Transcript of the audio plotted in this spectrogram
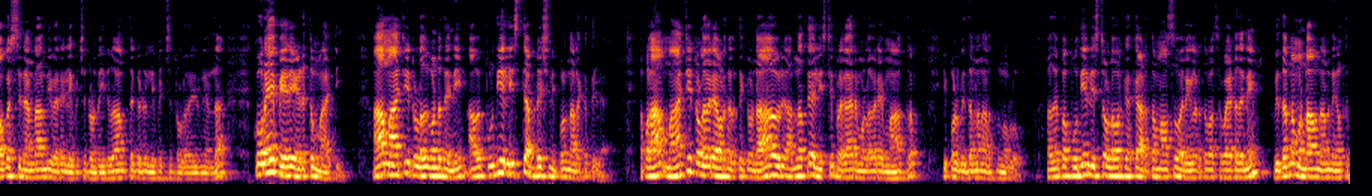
ഓഗസ്റ്റ് രണ്ടാം തീയതി വരെ ലഭിച്ചിട്ടുണ്ട്. ഇരുപതാമത്തെ ഗഡു ലഭിച്ചിട്ടുള്ളവരിൽ നിന്ന് കുറേ പേരെ എടുത്തു മാറ്റി. ആ മാറ്റിയിട്ടുള്ളത് കൊണ്ട് തന്നെയും അവർ പുതിയ ലിസ്റ്റ് അപ്ഡേഷൻ ഇപ്പോൾ നടക്കത്തില്ല. അപ്പോൾ ആ മാറ്റിയിട്ടുള്ളവരെ അവർ നിർത്തിക്കൊണ്ട് ആ ഒരു അന്നത്തെ ലിസ്റ്റ് പ്രകാരമുള്ളവരെ മാത്രം ഇപ്പോൾ വിതരണം നടത്തുന്നുള്ളൂ. അതിപ്പോൾ പുതിയ ലിസ്റ്റ് ഉള്ളവർക്കൊക്കെ അടുത്ത മാസമോ അല്ലെങ്കിൽ അടുത്ത മാസമായിട്ട് തന്നെ വിതരണം ഉണ്ടാകുന്നതാണ് നിങ്ങൾക്ക്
